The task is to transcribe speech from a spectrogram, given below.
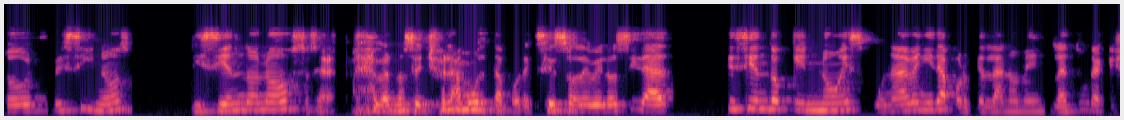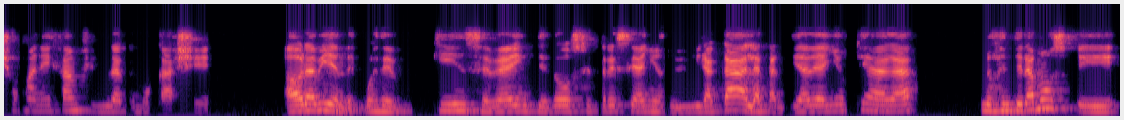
todos los vecinos diciéndonos, o sea, después de habernos hecho la multa por exceso de velocidad, diciendo que no es una avenida porque la nomenclatura que ellos manejan figura como calle. Ahora bien, después de 15, 20, 12, 13 años de vivir acá, la cantidad de años que haga, nos enteramos eh,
